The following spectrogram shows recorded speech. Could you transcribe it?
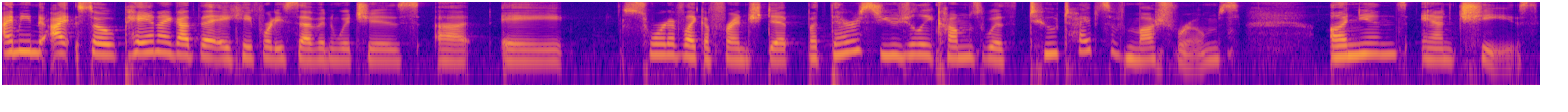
I mean, I so Pay and I got the AK forty seven, which is uh, a sort of like a French dip, but theirs usually comes with two types of mushrooms, onions, and cheese.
